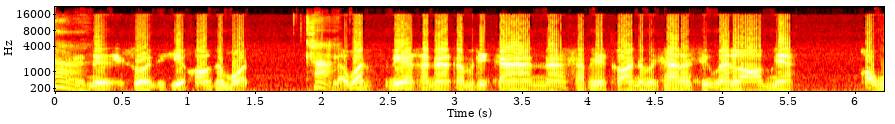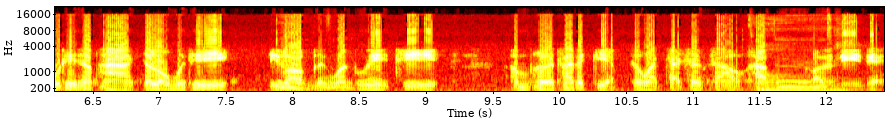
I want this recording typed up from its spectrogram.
ค่ะในส่วนที่เกี่ยวข้องทั้งหมดค่ะ แล้ววันพรุ่งนี้คณะกรรมาธิการนะทรัพยากรธรรมชาติและสิ่งแวดล้อมเนี่ย ของวุฒิสภาจะลงพื้นที่อีกอีกรอบหนึ่งวันพรุ่งนี้ที่อำเภอท่าตะเกียบจังหวัดฉะเชิงเทราครับโอ้กรณีเนี่ย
